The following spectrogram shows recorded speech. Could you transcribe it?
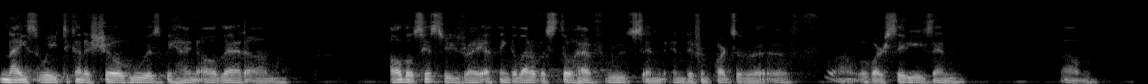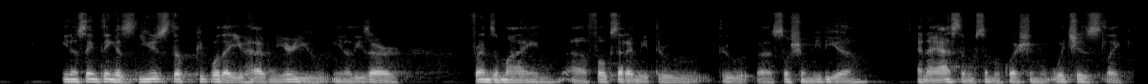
nice way to kind of show who is behind all that, um, all those histories, right? I think a lot of us still have roots in, in different parts of, of, uh, of our cities and, um, you know, same thing as use the people that you have near you. You know, these are friends of mine, uh, folks that I meet through through uh, social media, and I ask them simple question, which is like,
